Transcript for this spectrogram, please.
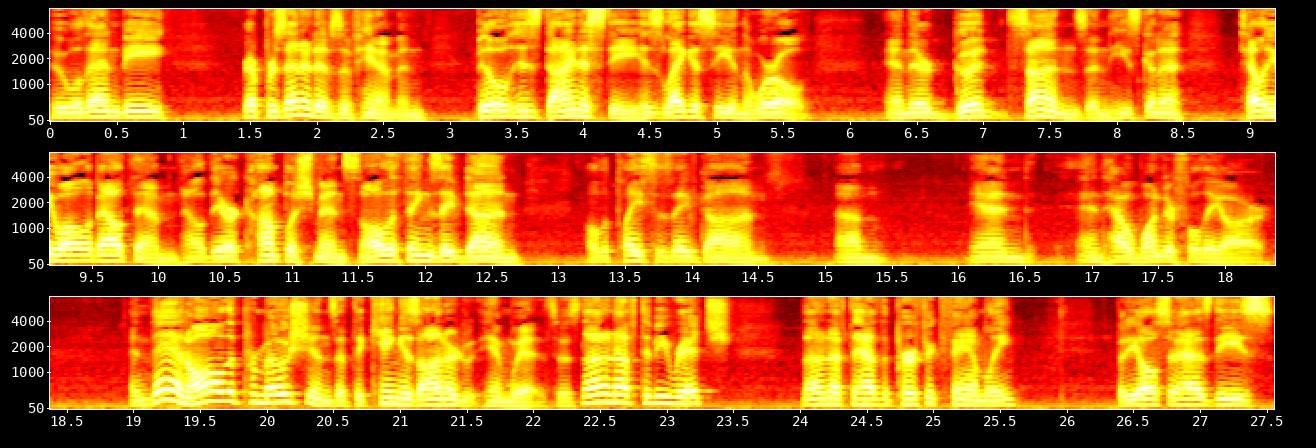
who will then be representatives of him and build his dynasty, his legacy in the world and they're good sons, and he's going to tell you all about them, how their accomplishments and all the things they've done, all the places they've gone, um, and and how wonderful they are. And then all the promotions that the king has honored him with. So it's not enough to be rich, not enough to have the perfect family, but he also has these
